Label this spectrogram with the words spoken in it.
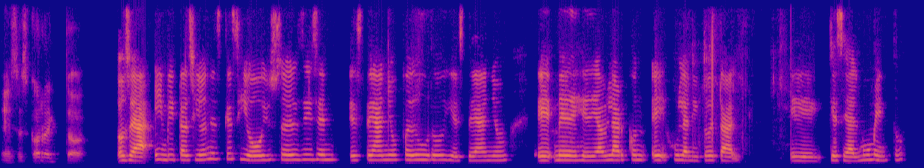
Eso es correcto. O sea, invitaciones que si hoy ustedes dicen, este año fue duro y este año eh, me dejé de hablar con eh, Julanito de tal, que sea el momento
